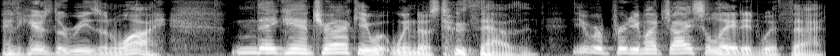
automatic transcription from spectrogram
And here's the reason why they can't track you with Windows 2000. You were pretty much isolated with that.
